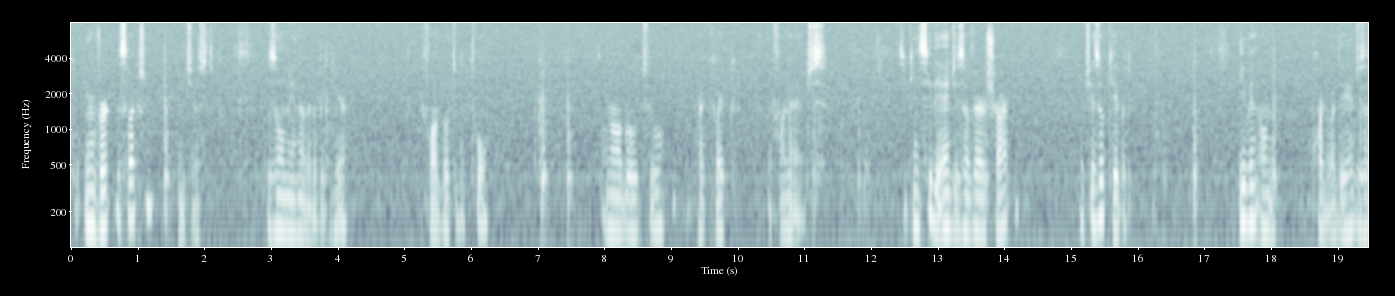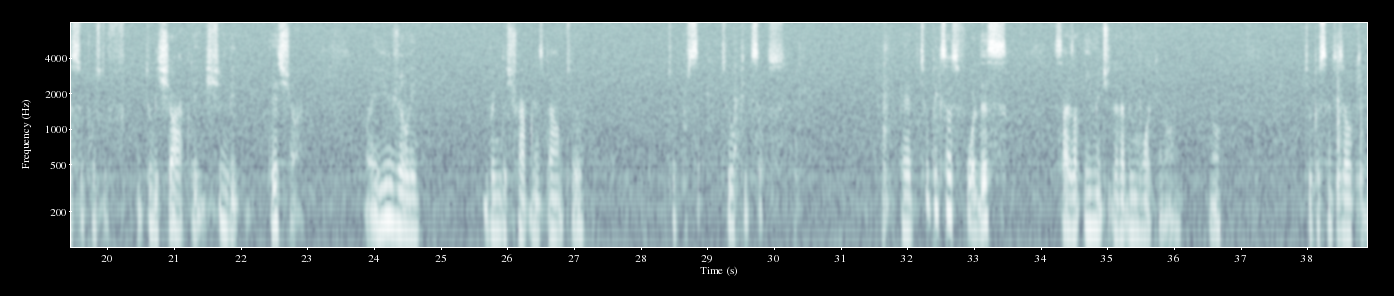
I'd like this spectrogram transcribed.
to invert the selection and just zoom in a little bit here before I go to the tool. So now I'll go to right click the refine edges. As you can see the edges are very sharp which is okay but even on the part where the edges are supposed to to be sharp they shouldn't be this sharp. I usually bring the sharpness down to 2 percent 2 pixels. Uh, 2 pixels for this size of image that I've been working on 2% is okay.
